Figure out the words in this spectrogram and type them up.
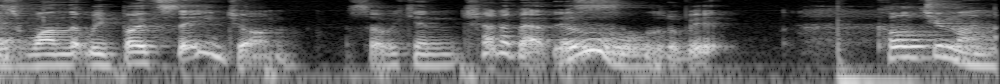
is one that we've both seen, Jon. So we can chat about this Ooh. a little bit. Called Jumanji.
